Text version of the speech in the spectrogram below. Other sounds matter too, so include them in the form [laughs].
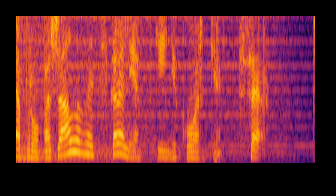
Добро пожаловать в королевские Никорки. Сэр,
